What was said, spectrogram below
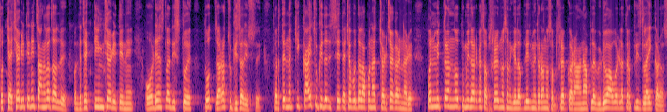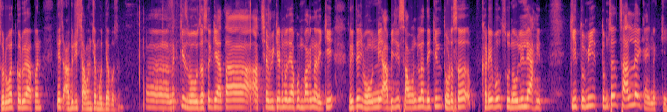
तो त्याच्या रीतीने चांगला चालू आहे पण त्याच्या टीमच्या रीतीने ऑडियन्सला दिसतोय तो जरा चुकीचा दिसतोय. तर ते नक्की काय चुकीचं दिसते त्याच्याबद्दल आपण आज चर्चा करणार आहे. पण मित्रांनो तुम्ही जर का सबस्क्राईब नसेल केलं प्लीज मित्रांनो सबस्क्राईब करा आणि आपला व्हिडिओ आवडला तर प्लीज लाईक करा. सुरुवात करूया आपण तेच अभिजित सावंतच्या मुद्द्यापासून. नक्कीच भाऊ. जसं की आता आजच्या विकेटमध्ये आपण बघणार आहे की रितेश भाऊंनी अभिजित सावंतला देखील थोडंसं खडेबोल सुनावलेले आहेत. की तुम्ही तुमचं चाललं आहे काय नक्की?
